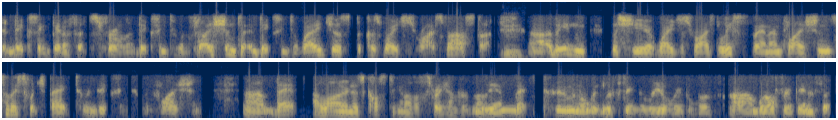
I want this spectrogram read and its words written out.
indexing benefits from indexing to inflation to indexing to wages because wages rise faster. Mm. Uh, then this year, wages rise less than inflation, so they switch back to indexing to inflation. Um, that alone is costing another 300 million. That's permanently lifting the real level of um, welfare benefits.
